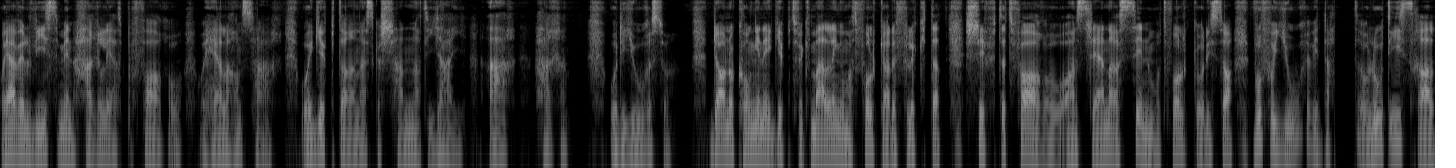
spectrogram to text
og jeg vil vise min herlighet på farao og hele hans hær, og egypterne skal kjenne at jeg er Herren. Og de gjorde så. Da når kongen i Egypt fikk melding om at folket hadde flyktet, skiftet farao og hans tjenere sinn mot folket, og de sa, Hvorfor gjorde vi dette? Og lot Israel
